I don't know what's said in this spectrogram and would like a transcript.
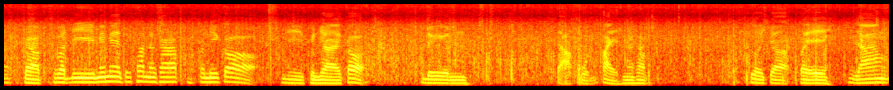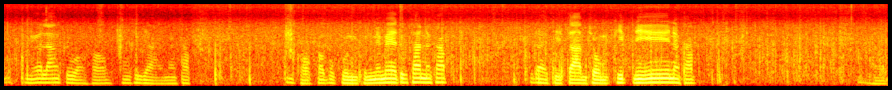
ครับกับสวัสดีแม่แม่ๆทุกท่านนะครับวันนี้ก็มีคุณยายก็เดินจากฝนไปนะครับ เพื่อจะไปล้างเนื้อล้างตัวเขาของคุณยายนะครับขอขอบพระคุณคุณแม่แม่ๆทุกท่านนะครับที่ได้ติดตามชมคลิปนี้นะครับครับ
